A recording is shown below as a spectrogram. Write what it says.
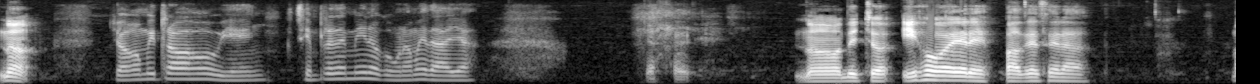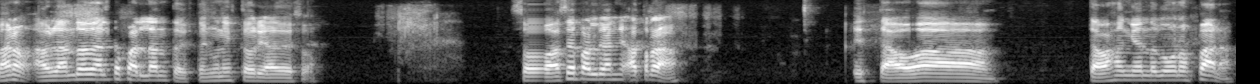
No. Yo hago mi trabajo bien. Siempre termino con una medalla. No, dicho, hijo eres, padre será. Mano, hablando de altoparlantes, tengo una historia de eso. So, hace par de años atrás, estaba, estaba jangueando con unos panas.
